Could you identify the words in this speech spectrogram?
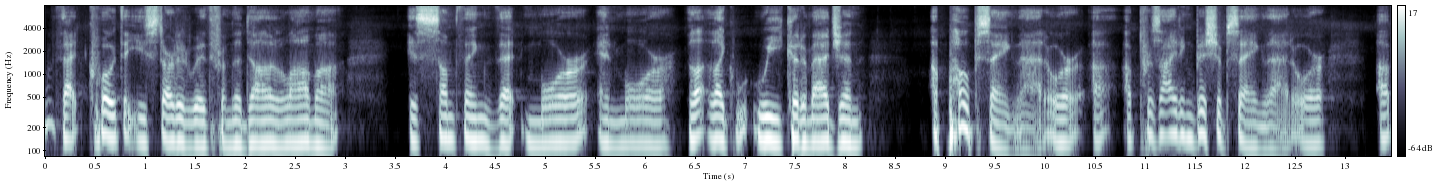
that quote that you started with from the Dalai Lama is something that more and more, like we could imagine a pope saying that, or a, a, presiding bishop saying that, or a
